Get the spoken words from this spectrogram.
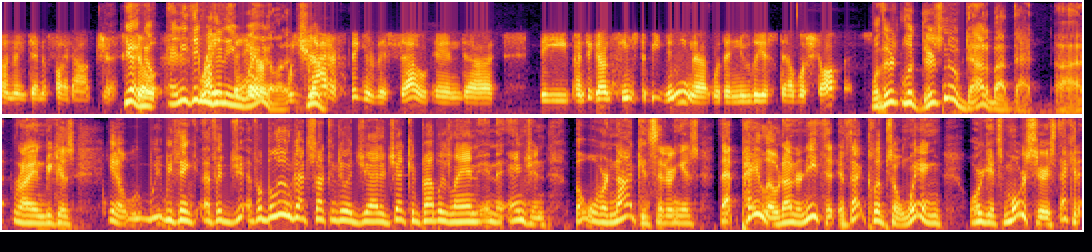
unidentified objects. yeah. So no. Anything with right any there, weight on it. We sure. got to figure this out, and uh, the Pentagon seems to be doing that with a newly established office. Well, there, look, there's no doubt about that, uh, Ryan, because you know we, we think if a if a balloon got sucked into a jet, a jet could probably land in the engine. But what we're not considering is that payload underneath it. If that clips a wing or gets more serious, that could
